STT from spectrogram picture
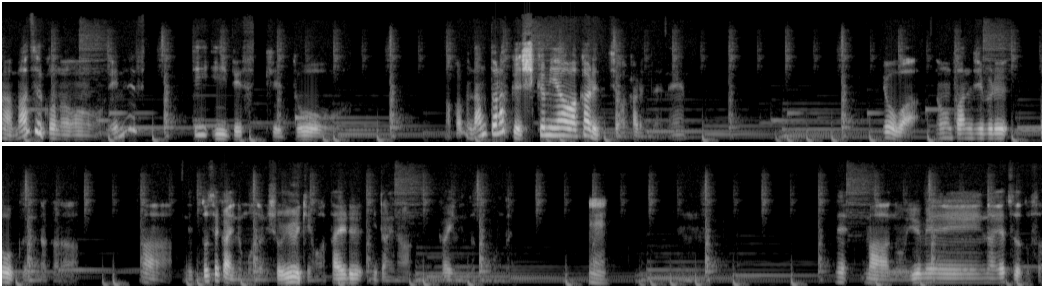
うん。まあ、まずこの NFT ですけど、まあ、これもなんとなく仕組みはわかるっちゃわかるんだよね。要は、 non-fungible token だから、まあ、ネット世界のものに所有権を与えるみたいな概念だと思うんだよ。うん。うんね、まあ、あの、有名なやつだとさ、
